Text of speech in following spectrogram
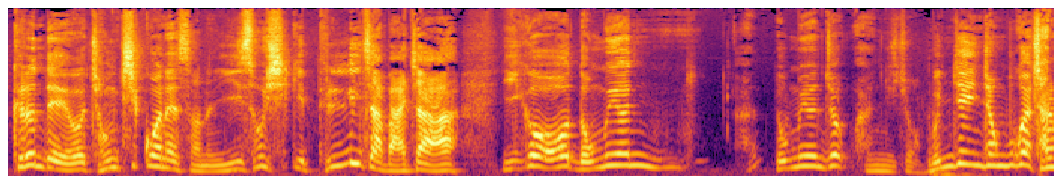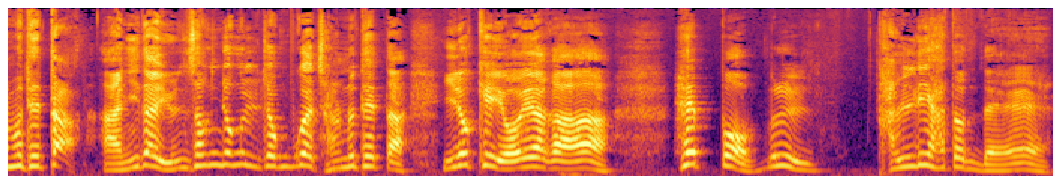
그런데요 정치권에서는 이 소식이 들리자마자 이거 노무현 노무현 정 아니죠 문재인 정부가 잘못했다 아니다 윤석열 정부가 잘못했다 이렇게 여야가 해법을 달리 하던데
